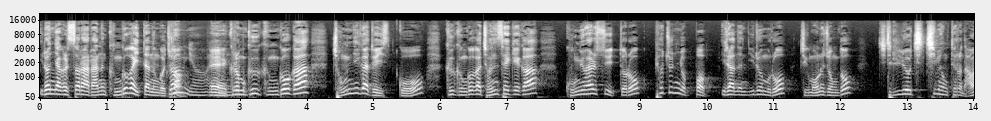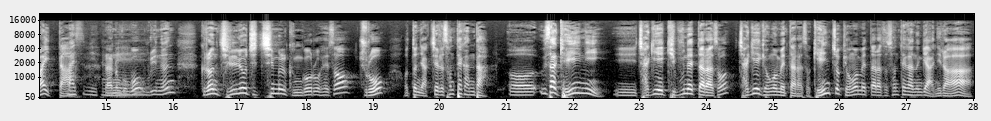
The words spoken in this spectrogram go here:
이런 약을 써라라는 근거가 있다는 거죠. 그럼요. 예, 예. 그럼 그 근거가 정리가 돼 있고 그 근거가 전 세계가 공유할 수 있도록 표준요법이라는 이름으로 지금 어느 정도 진료 지침 형태로 나와 있다. 맞습니다. 라는 예. 거고 우리는 그런 진료 지침을 근거로 해서 주로 어떤 약제를 선택한다. 어, 의사 개인이 이 자기의 기분에 따라서 자기의 경험에 따라서 개인적 경험에 따라서 선택하는 게 아니라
